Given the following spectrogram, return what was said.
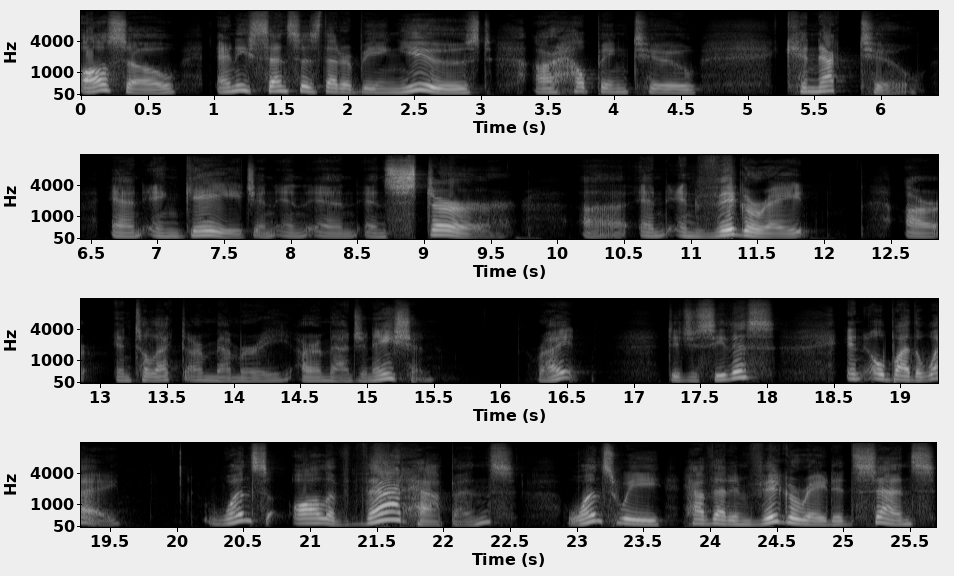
also any senses that are being used are helping to connect to and engage and, and, and, and stir uh, and invigorate our intellect, our memory, our imagination, right? Did you see this? And oh, by the way, once all of that happens, once we have that invigorated sense,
